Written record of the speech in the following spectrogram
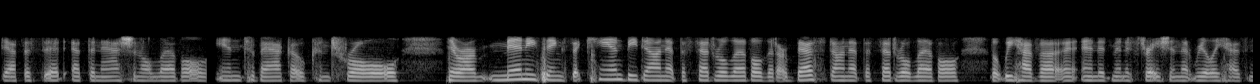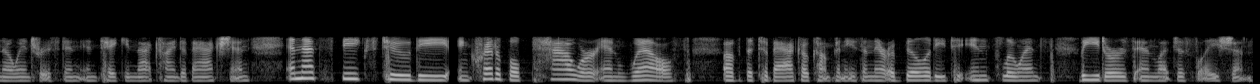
deficit at the national level in tobacco control. There are many things that can be done at the federal level that are best done at the federal level, but we have uh, a, an administration that really has no interest in, in taking that kind of action. And that speaks to the incredible power and wealth of the tobacco companies and their ability to influence leaders and legislation.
